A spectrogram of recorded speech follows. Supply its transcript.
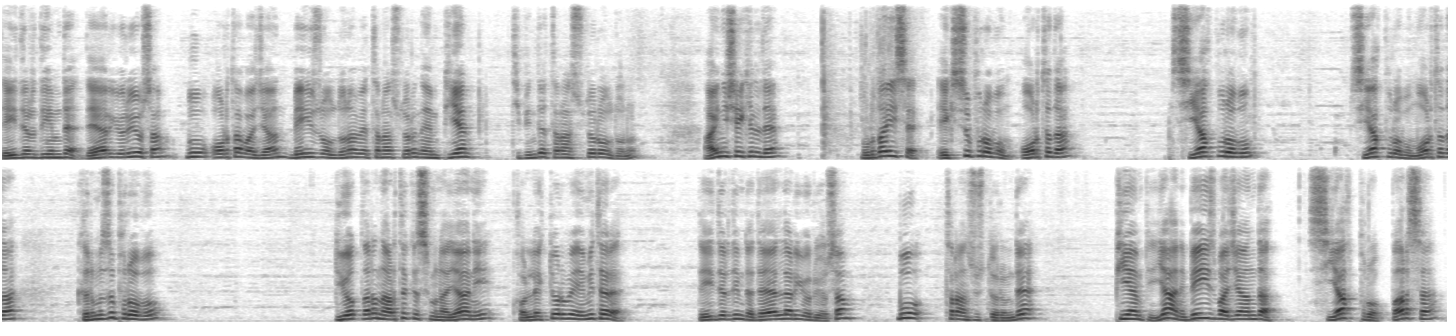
değdirdiğimde değer görüyorsam bu orta bacağın base olduğuna ve transistörün NPN tipinde transistör olduğunu. Aynı şekilde burada ise eksi probum ortada siyah probum siyah probum ortada kırmızı probu diyotların artı kısmına yani kolektör ve emitere değdirdiğimde değerler görüyorsam bu transistörümde PNP yani base bacağında siyah prob varsa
